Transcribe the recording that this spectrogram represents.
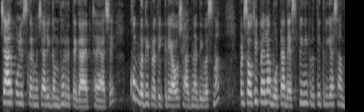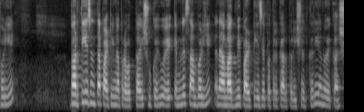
ચાર પોલીસ કર્મચારી ગંભીર રીતે ગાયબ થયા છે. ખૂબ બધી પ્રતિક્રિયાઓ છે આજના દિવસમાં. પણ સૌથી પહેલાં બોટાદ એસપીની પ્રતિક્રિયા સાંભળીએ. ભારતીય જનતા પાર્ટીના પ્રવક્તાએ શું કહ્યું એમને સાંભળીએ અને આમ આદમી પાર્ટીએ જે પત્રકાર પરિષદ કરી એનો એક અંશ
